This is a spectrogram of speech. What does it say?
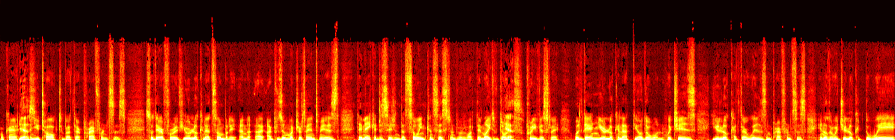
Okay. Yes. And you talked about their preferences. So therefore, if you're looking at somebody, and I, I presume what you're saying to me is they make a decision that's so inconsistent with what they might have done Yes. previously. Well, then you're looking at the other one, which is you look at their wills and preferences. In other words, you look at the way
